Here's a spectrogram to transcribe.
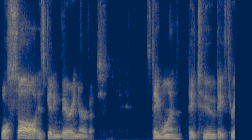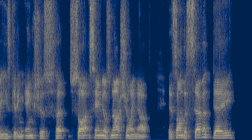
Well, Saul is getting very nervous. It's day one, day two, day three. He's getting anxious. Samuel's not showing up. It's on the seventh day.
